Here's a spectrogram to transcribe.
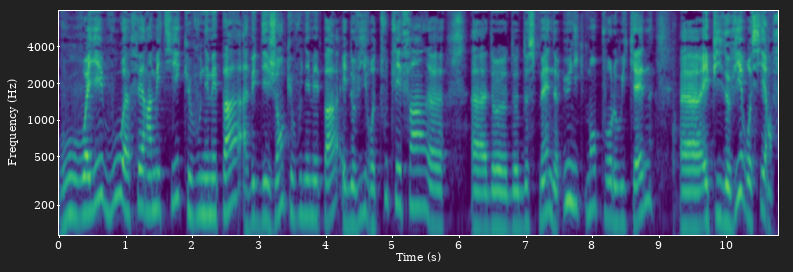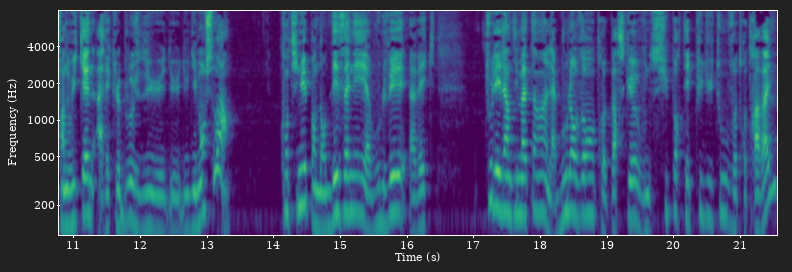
Vous voyez, vous, à faire un métier que vous n'aimez pas, avec des gens que vous n'aimez pas, et de vivre toutes les fins euh, euh, de, de, semaine uniquement pour le week-end, euh, et puis de vivre aussi en fin de week-end avec le blues du, du, dimanche soir. Continuez pendant des années à vous lever avec tous les lundis matins la boule en ventre parce que vous ne supportez plus du tout votre travail,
